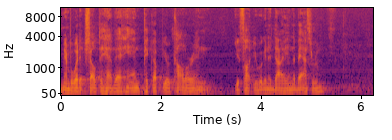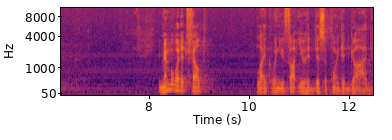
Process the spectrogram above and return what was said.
Remember what it felt to have that hand pick up your collar and you thought you were going to die in the bathroom? Remember what it felt like when you thought you had disappointed God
